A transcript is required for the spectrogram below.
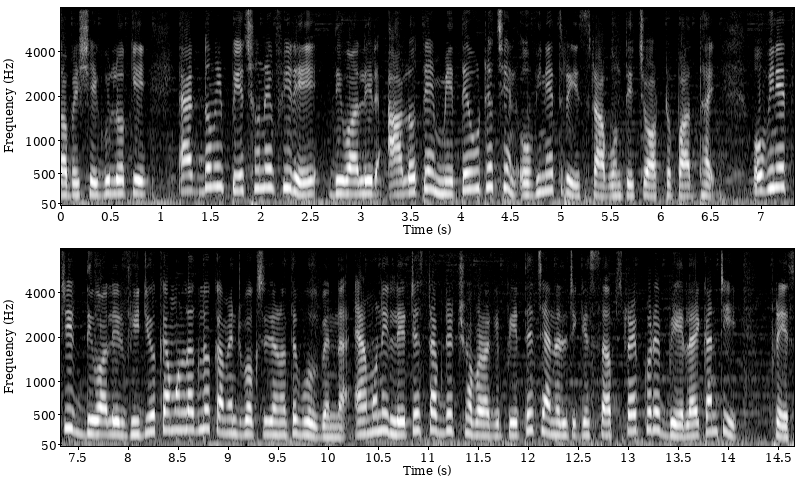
তবে সেগুলোকে একদমই পেছনে ফিরে দিওয়ালির আলোতে মেতে উঠেছেন অভিনেত্রী শ্রাবন্তী চট্টোপাধ্যায়। অভিনেত্রীর দিওয়ালির ভিডিও কেমন লাগল কমেন্ট বক্সে জানাতে ভুলবেন না। এমনই লেটেস্ট আপডেট সবার আগে পেতে চ্যানেলটিকে সাবস্ক্রাইব করে বেল আইকনটি প্রেস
